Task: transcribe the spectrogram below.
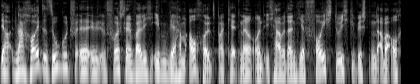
nach heute so gut äh, vorstellen, weil ich eben, wir haben auch Holzparkett, ne? Und ich habe dann hier feucht durchgewischt und aber auch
